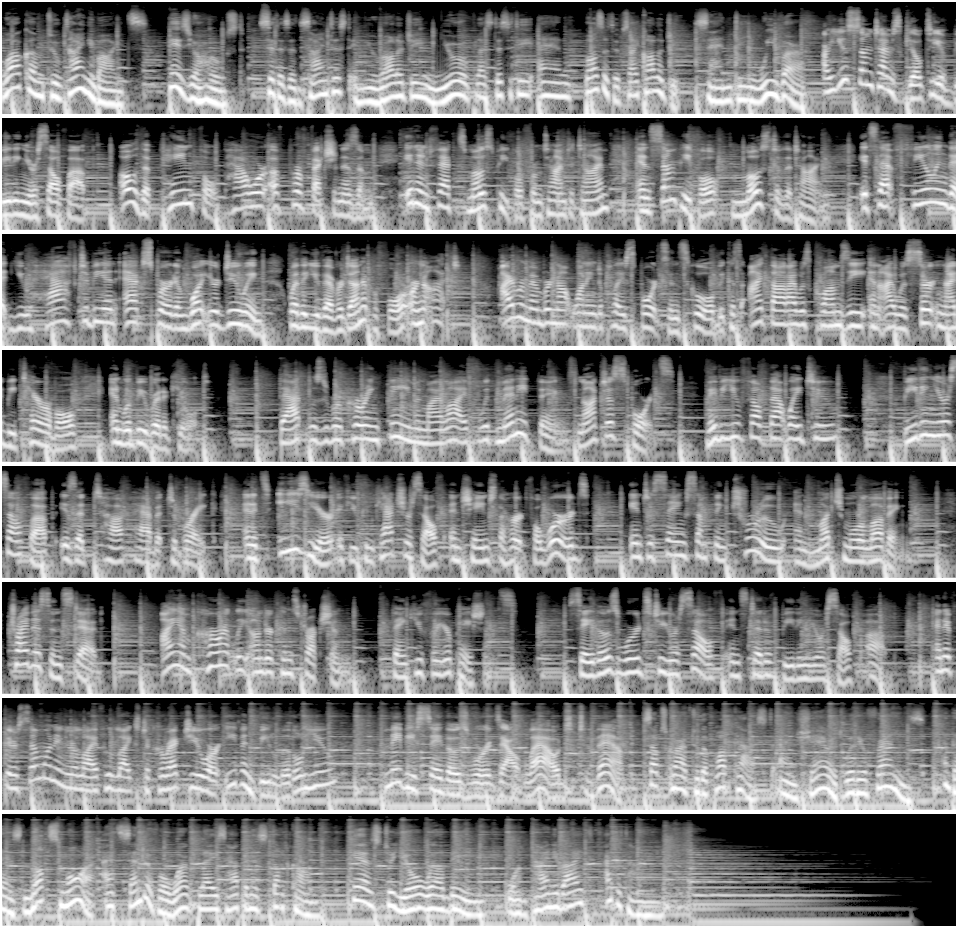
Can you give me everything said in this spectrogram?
Welcome to Tiny Bites. Here's your host, citizen scientist in neurology, neuroplasticity, and positive psychology, Sandy Weaver. Are you sometimes guilty of beating yourself up? Oh, the painful power of perfectionism. It infects most people from time to time, and some people most of the time. It's that feeling that you have to be an expert in what you're doing, whether you've ever done it before or not. I remember not wanting to play sports in school because I thought I was clumsy and I was certain I'd be terrible and would be ridiculed. That was a recurring theme in my life with many things, not just sports. Maybe you felt that way too? Beating yourself up is a tough habit to break, and it's easier if you can catch yourself and change the hurtful words into saying something true and much more loving. Try this instead I am currently under construction. Thank you for your patience. Say those words to yourself instead of beating yourself up. And if there's someone in your life who likes to correct you or even belittle you, maybe say those words out loud to them. Subscribe to the podcast and share it with your friends. And there's lots more at centerforworkplacehappiness.com. Here's to your well being, one tiny bite at a time.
